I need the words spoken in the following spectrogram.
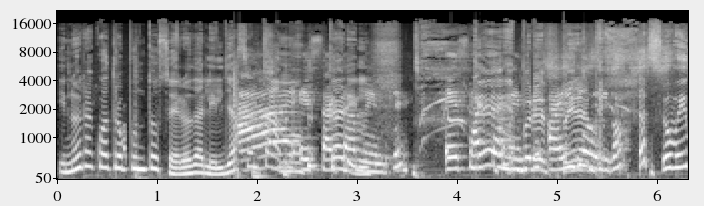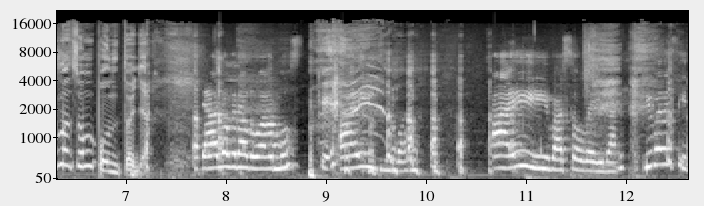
Y no era 4.0, Dalil, ya Ah, saltamos. exactamente. Karil. Exactamente. Pero Ahí espérate, iba. Subimos un punto ya. Ya lo graduamos. Ahí iba. Ahí iba, Sobeida. Iba a decir,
